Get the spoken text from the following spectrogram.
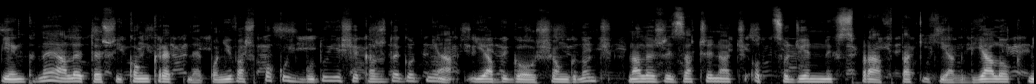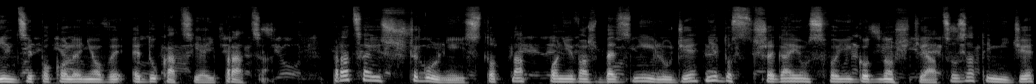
piękne, ale też i konkretne, ponieważ pokój buduje się każdego dnia i aby go osiągnąć, należy zaczynać od codziennych spraw, takich jak dialog międzypokoleniowy, edukacja i praca. Praca jest szczególnie istotna, ponieważ bez niej ludzie nie dostrzegają swojej godności, a co za tym idzie,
